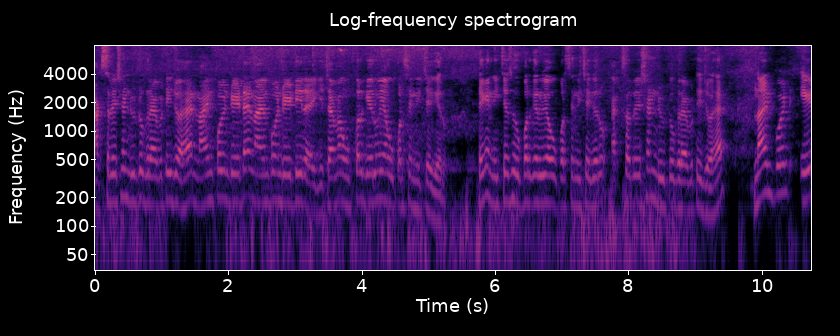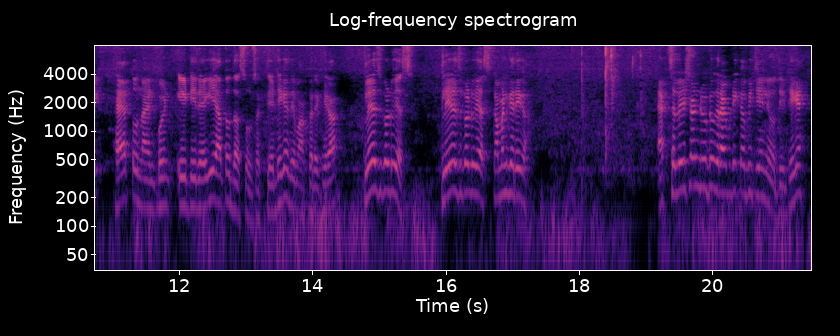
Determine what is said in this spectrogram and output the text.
एक्सेलरेशन ड्यू टू ग्रेविटी जो है 9.8 है 9.8 ही रहेगी। चाहे मैं ऊपर गिरूँ या ऊपर से नीचे गिरूँ। ठीक है, नीचे से ऊपर गिरूँ या ऊपर से नीचे गिरूँ एक्सेलरेशन ड्यू टू ग्रेविटी जो है 9.8 है तो 9.8 ही रहेगी, या तो 10 हो सकती है। ठीक है, दिमाग पर रखिएगा। क्लियर गडू यस क्लियर गडू यस कमेंट करिएगा। एक्सेलरेशन ड्यू टू ग्रेविटी कभी चेंज नहीं होती, ठीक है?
